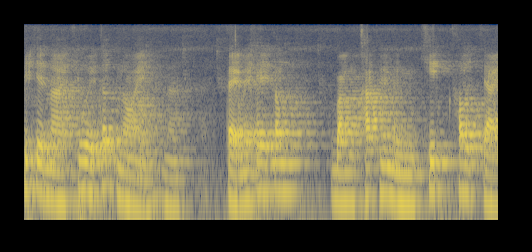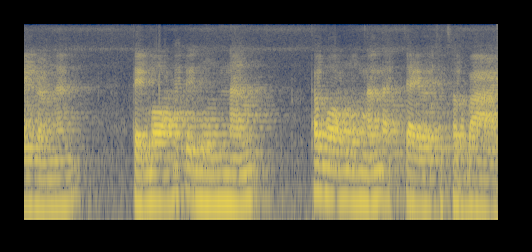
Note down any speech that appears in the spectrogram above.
พิจารณาช่วยสักหน่อยนะแต่ไม่ใช่ต้องบังคับให้มันคิดเข้าใจแบบนั้น แต่มองให้เป็นมุมนั้น ถ้ามองมุมนั้นใจเราจะสบาย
